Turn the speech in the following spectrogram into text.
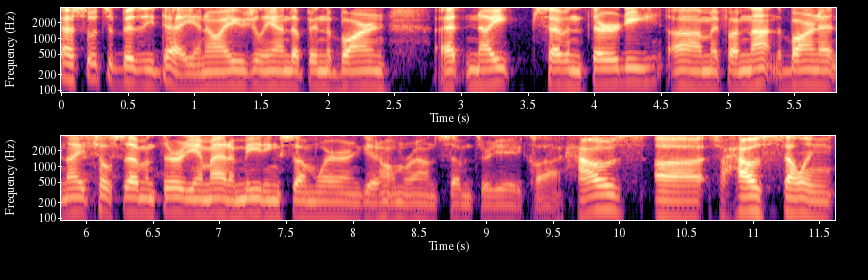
yeah, so it's a busy day. You know, I usually end up in the barn at night, seven thirty. Um, if I'm not in the barn at night till seven thirty, I'm at a meeting somewhere and get home around seven thirty, eight o'clock. How's uh so how's selling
